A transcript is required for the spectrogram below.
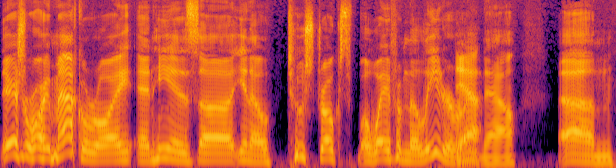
There's Rory McIlroy, and he is, uh, you know, two strokes away from the leader Yeah. right now. Um,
